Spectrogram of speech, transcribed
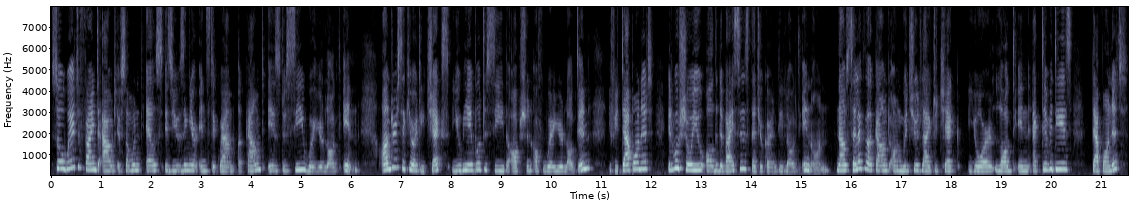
So where to find out if someone else is using your Instagram account is to see where you're logged in. Under security checks, you'll be able to see the option of where you're logged in. If you tap on it, it will show you all the devices that you're currently logged in on. Now select the account on which you'd like to check your logged in activities, tap on it,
